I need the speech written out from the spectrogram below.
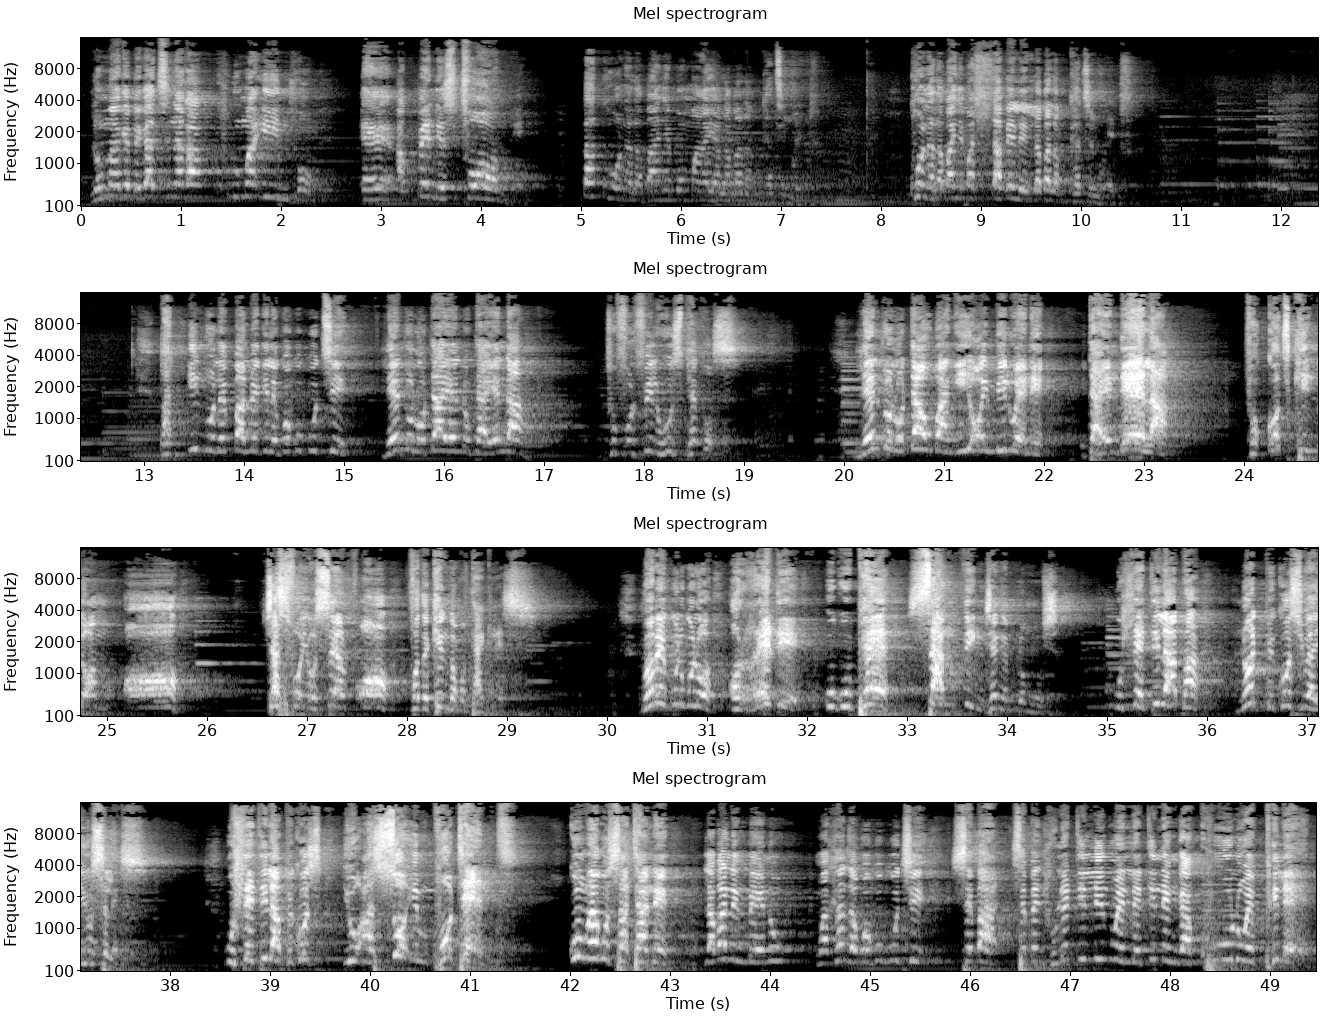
lo make bekathi nakakhuluma info eh akupende sithombe bakhona labanye bomaya labalamkhathini wethu. Khona labanye bahlabeleli labalamkhathini wethu. But into lebalulekile kokuthi lento lotayenda utayenda to fulfill whose purpose? Lento lotawuba ngiyo empilweni utayendela for God's kingdom or just for yourself or for the kingdom of darkness. Ngoba uNkulunkulu already ukuphe something njengemlomusha uhleti lapha not because you are useless. Uhleti lapha because you are so important. Kungako sathane labaningi benu ngakhanza kokuthi seba sebendlule etilingweni letiningi kakhulu ekuphileni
